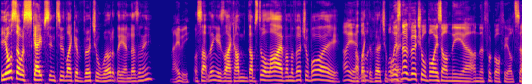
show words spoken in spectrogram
he also escapes into like a virtual world at the end, doesn't he? maybe. Or something. He's like, I'm I'm still alive. I'm a virtual boy. Oh yeah, Not well, like the virtual Well, boy. there's no virtual boys on the uh, on the football field, so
